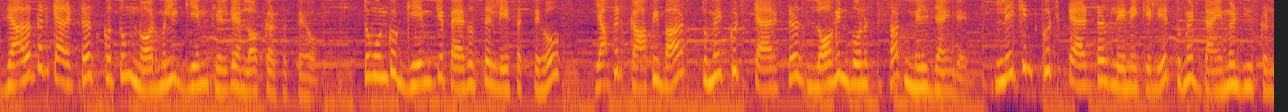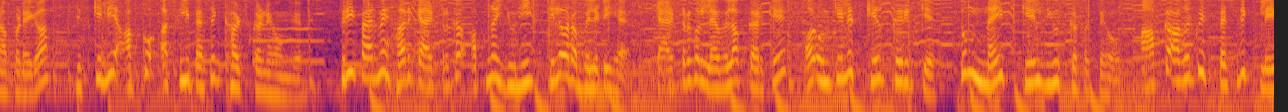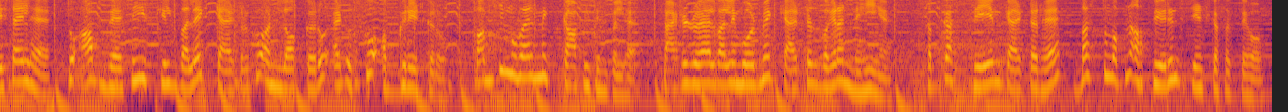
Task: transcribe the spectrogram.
ज़्यादातर कैरेक्टर्स को तुम नॉर्मली गेम खेल के अनलॉक कर सकते हो। तुम उनको गेम के पैसों से ले सकते हो या फिर काफ़ी बार तुम्हें कुछ कैरेक्टर्स लॉग इन बोनस के साथ मिल जाएँगे। लेकिन कुछ कैरेक्टर्स लेने के लिए तुम्हें डायमंड यूज़ करना पड़ेगा, जिसके लिए आपको असली पैसे खर्च करने होंगे। फ्री फायर में हर कैरेक्टर का अपना यूनिक स्किल और एबिलिटी है। कैरेक्टर को लेवल अप करके और उनके लिए स्किल्स खरीद के तुम नई स्किल्स यूज़ कर सकते हो। आपका अगर कोई स्पेसिफिक प्ले स्टाइल है तो आप वैसे ही स्किल्स वाले कैरेक्टर को अनलॉक करो एंड उसको अपग्रेड करो। पबजी मोबाइल में काफ़ी सिंपल है। बैटल रॉयल वाले मोड में कैरेक्टर्स वगैरह नहीं है। सबका सेम कैरेक्टर है, बस तुम अपना अपियरेंस चेंज कर सकते हो।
